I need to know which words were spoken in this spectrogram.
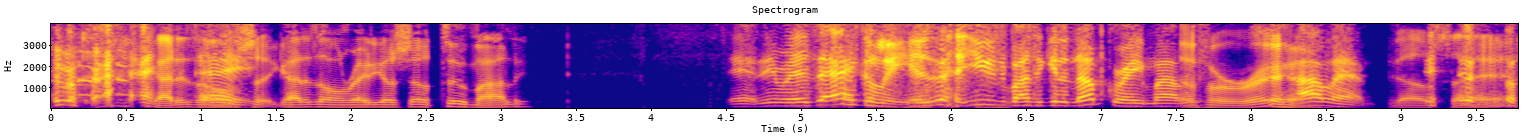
Right. got his own Hey, sh- got his own radio show too, Molly. yeah, exactly. You about to get an upgrade, Molly? For real. Holla at me. You know what I'm saying?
